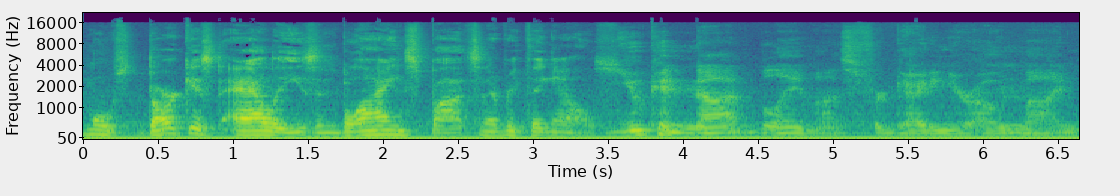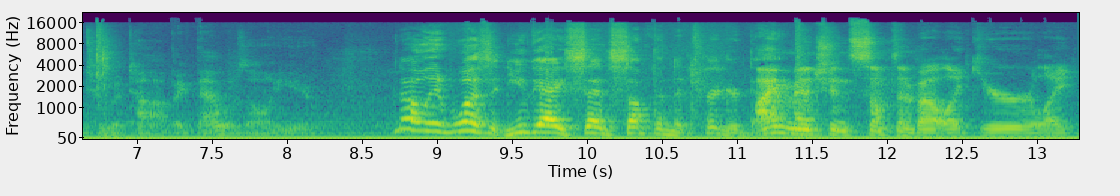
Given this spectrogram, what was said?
most darkest alleys and blind spots and everything else. You cannot blame us for guiding your own mind to a topic. That was all you. No, it wasn't. You guys said something that triggered that. I mentioned something about like your like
